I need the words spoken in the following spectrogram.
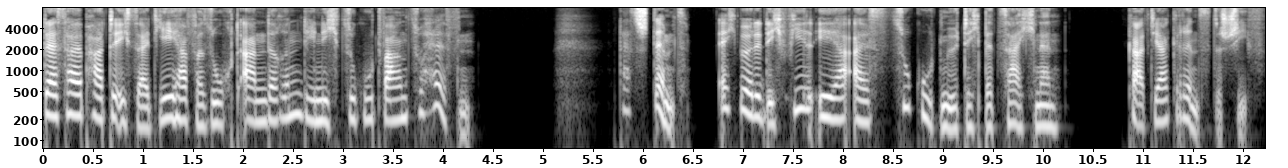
Deshalb hatte ich seit jeher versucht, anderen, die nicht so gut waren, zu helfen. Das stimmt. Ich würde dich viel eher als zu gutmütig bezeichnen. Katja grinste schief.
